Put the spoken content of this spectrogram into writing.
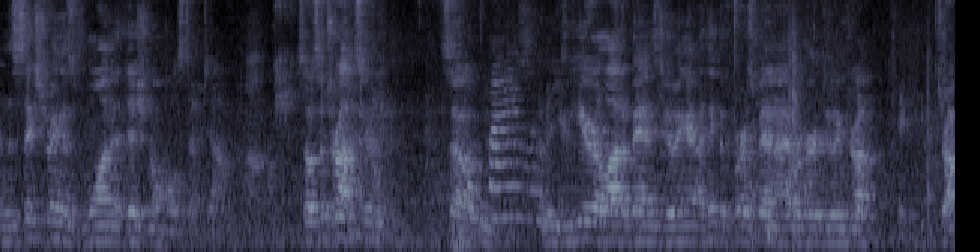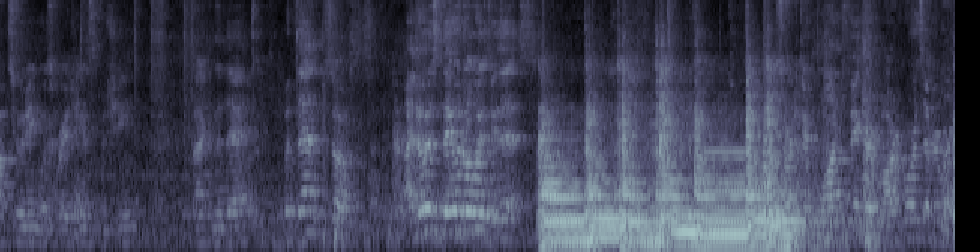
and the sixth string is one additional whole step down. So it's a drop tuning. So I mean, you hear a lot of bands doing it. I think the first band I ever heard doing drop drop tuning was Rage Against the Machine back in the day. But then, so I noticed they would always do this. Sort of do one finger bar chords everywhere.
